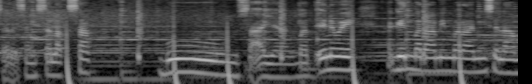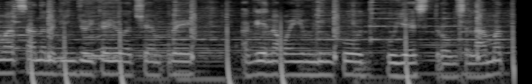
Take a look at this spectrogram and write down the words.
sa isang salaksak. Boom! Sayang. But anyway, again, maraming maraming salamat. Sana nag-enjoy kayo at syempre, Again, ako yung lingkod, Kuya Strong. Salamat po.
